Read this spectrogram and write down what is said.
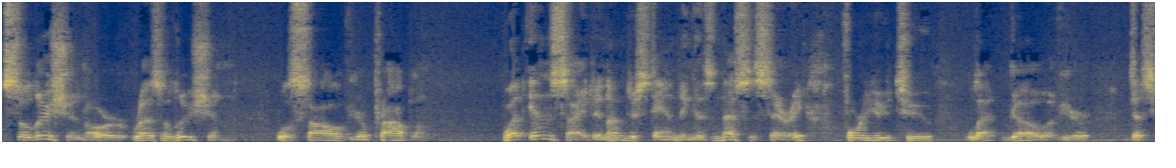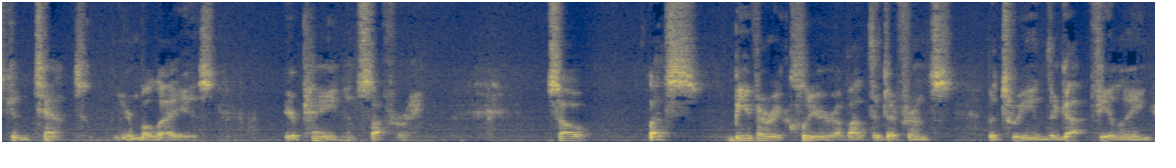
solution or resolution will solve your problem. What insight and understanding is necessary for you to let go of your discontent, your malaise, your pain and suffering? So let's be very clear about the difference between the gut feeling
